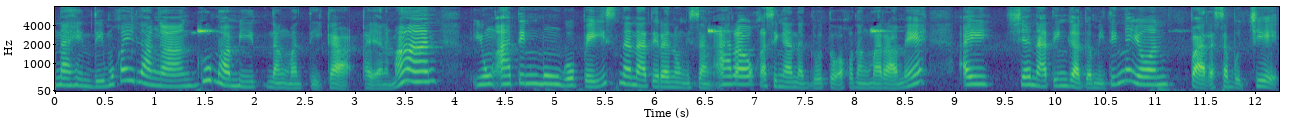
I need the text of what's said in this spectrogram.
na hindi mo kailangang gumamit ng mantika. Kaya naman, yung ating munggo paste na natira nung isang araw kasi nga nagluto ako ng marami, ay siya nating gagamitin ngayon para sa butchi.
